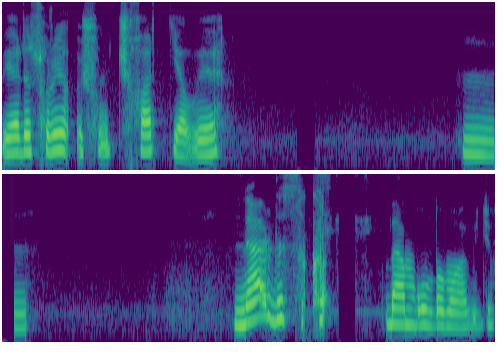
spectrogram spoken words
Bir yerde sorun. Şunu çıkart ya be. Hmm. Nerede sıkı? Ben buldum abicim.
